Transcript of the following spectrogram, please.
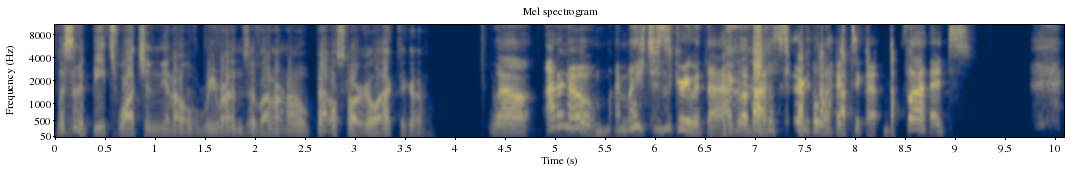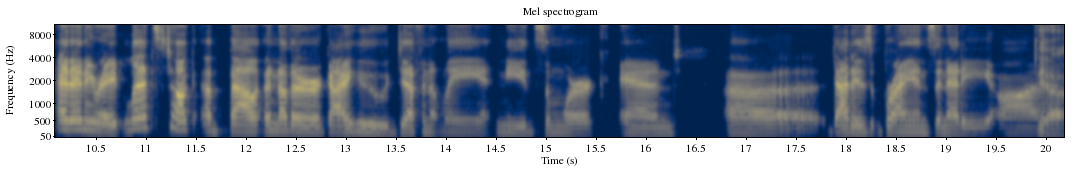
listen, it beats watching, you know, reruns of, I don't know, Battlestar Galactica. Well, I don't know. I might disagree with that. I love Battlestar Galactica, but at any rate, let's talk about another guy who definitely needs some work, and uh, that is Brian Zanetti on Yeah.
